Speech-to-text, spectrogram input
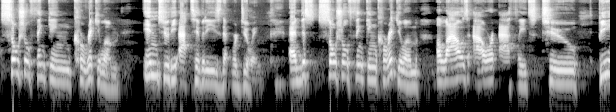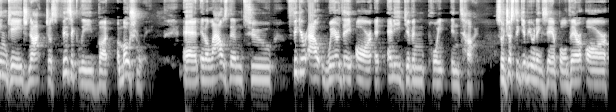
social thinking curriculum into the activities that we're doing. And this social thinking curriculum allows our athletes to be engaged not just physically, but emotionally. And it allows them to figure out where they are at any given point in time. So, just to give you an example, there are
